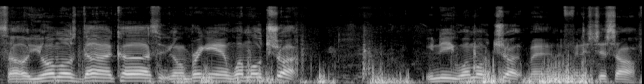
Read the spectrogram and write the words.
So you almost done, cuz. You're gonna bring in one more truck. You need one more truck, man, to finish this off.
